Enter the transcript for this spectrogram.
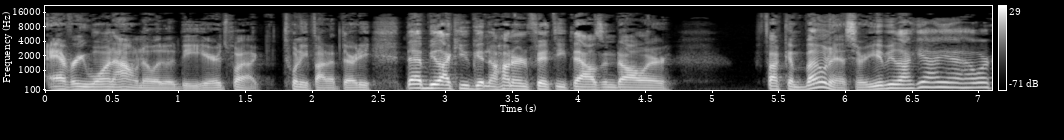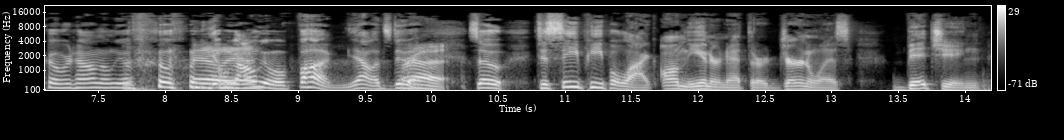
everyone. I don't know what it would be here. It's probably like twenty five to thirty. That'd be like you getting a hundred fifty thousand dollar fucking bonus, or you'd be like, yeah, yeah, I work overtime. Don't give, I don't yeah. give a fuck. Yeah, let's do it. So to see people like on the internet that are journalists bitching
